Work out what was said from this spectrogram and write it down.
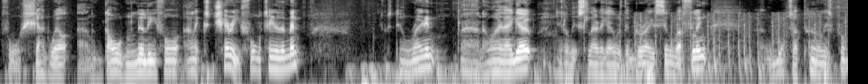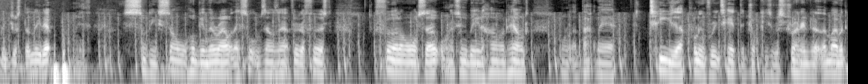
for Shadwell. And Golden Lily for Alex Cherry. 14 of the men. Still raining, ah, and away they go. A little bit slow to go with the grey silver fling. What a Pearl is probably just the leader, with Sunny Soul hugging the rail. They sort themselves out through the first furlong or so. One or two being hard held. One at the back there, teaser pulling for its head. The jockey's restraining it at the moment.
